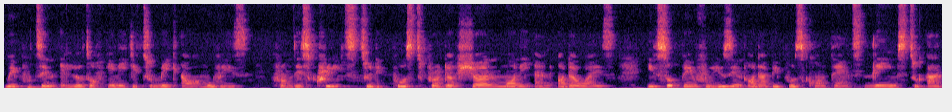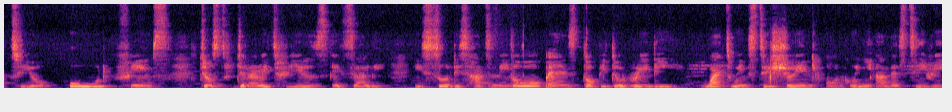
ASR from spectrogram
We put in a lot of energy to make our movies from the scripts to the post-production, money and otherwise. It's so painful using other people's content, names to add to your old films just to generate views. Exactly. It's so disheartening. Stop and stop it already. White Wing still showing on Onyii Alex TV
